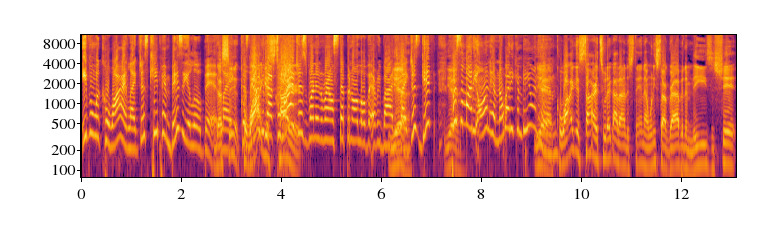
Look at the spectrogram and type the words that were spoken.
even with Kawhi, like just keep him busy a little bit. That's like, it. 'cause now Kawhi you gets got Kawhi tired. just running around, stepping all over everybody. Yeah. Like just give Yeah. put somebody on him. Nobody can be on yeah, him. Kawhi gets tired too. They gotta understand that when he start grabbing them knees and shit.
